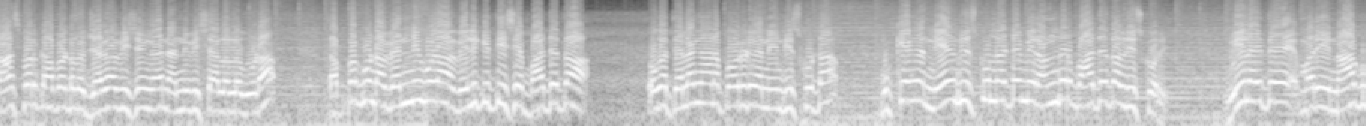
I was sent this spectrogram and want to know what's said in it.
ట్రాన్స్ఫర్ కాబట్టదో జగ విషయం కానీ అన్ని విషయాలలో కూడా తప్పకుండా అవన్నీ కూడా వెలికి తీసే బాధ్యత ఒక తెలంగాణ పౌరుడిగా నేను తీసుకుంటా. ముఖ్యంగా నేను తీసుకున్నట్టే మీరు అందరు బాధ్యతలు తీసుకోరు వీలైతే మరి నాకు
